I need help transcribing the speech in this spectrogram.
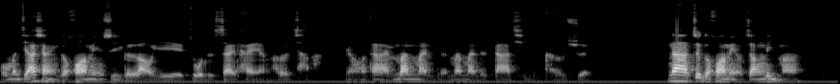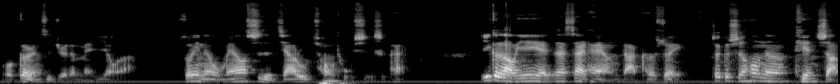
我们假想一个画面，是一个老爷爷坐着晒太阳喝茶，然后他还慢慢的、慢慢的打起了瞌睡。那这个画面有张力吗？我个人是觉得没有啦。所以呢，我们要试着加入冲突试试看。一个老爷爷在晒太阳打瞌睡，这个时候呢，天上。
